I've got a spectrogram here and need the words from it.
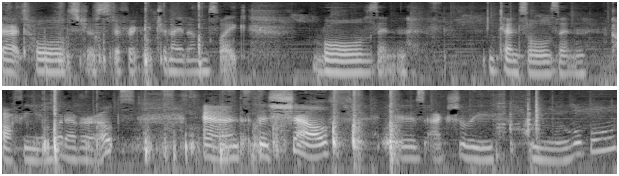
that holds just different kitchen items like bowls and utensils and coffee and whatever else. And the shelf is actually removable.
